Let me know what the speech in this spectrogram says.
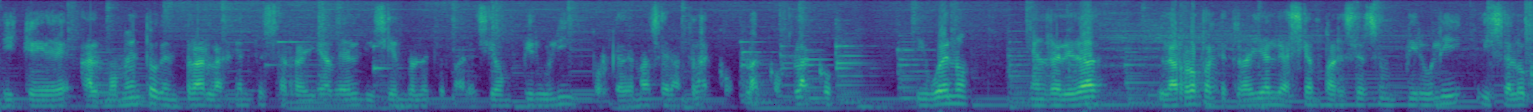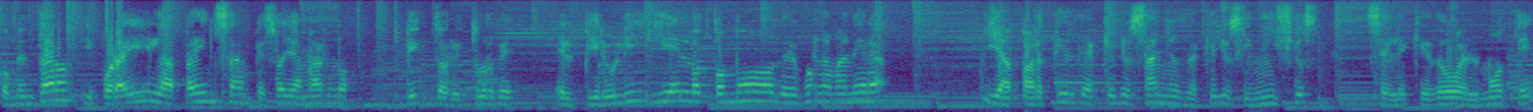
y que al momento de entrar la gente se reía de él diciéndole que parecía un pirulí porque además era flaco, flaco, flaco. Y bueno, en realidad la ropa que traía le hacía parecerse un pirulí y se lo comentaron y por ahí la prensa empezó a llamarlo Víctor Iturbe el pirulí y él lo tomó de buena manera y a partir de aquellos años, de aquellos inicios, se le quedó el mote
